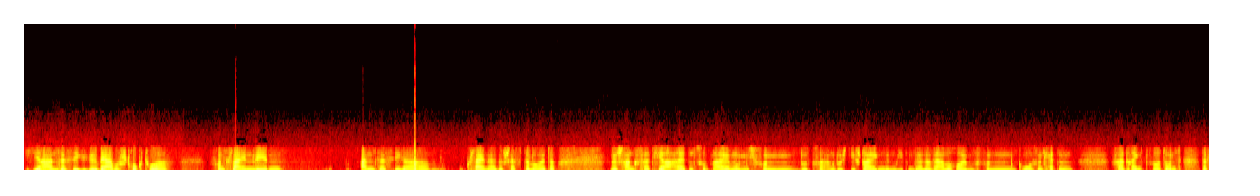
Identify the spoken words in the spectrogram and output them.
hier ansässige Gewerbestruktur von kleinen Läden, ansässiger, kleiner Geschäfteleute eine Chance hat, hier erhalten zu bleiben und nicht von sozusagen durch die steigenden Mieten der Gewerberäume von großen Ketten verdrängt wird. Und das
